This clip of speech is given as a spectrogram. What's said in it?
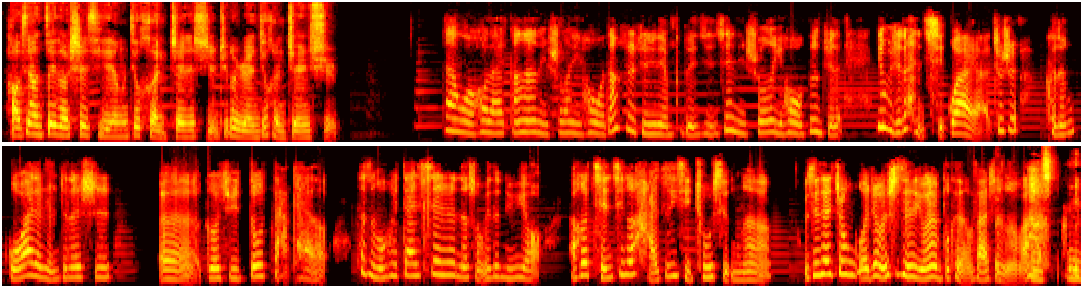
好像这个事情就很真实，这个人就很真实。但我后来刚刚你说完以后，我当时就觉得有点不对劲。现在你说了以后，我更觉得，因为我觉得很奇怪啊，就是可能国外的人真的是，呃，格局都打开了，他怎么会带现任的所谓的女友，然后和前妻和孩子一起出行呢？我觉得在中国这种事情永远不可能发生了吧？你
